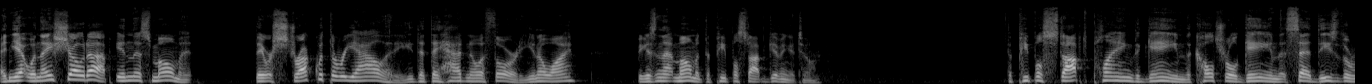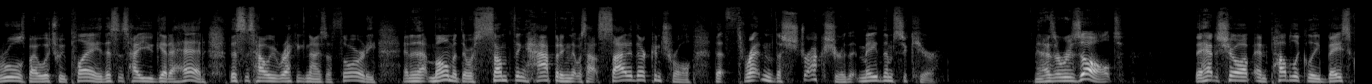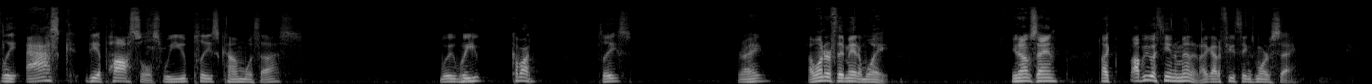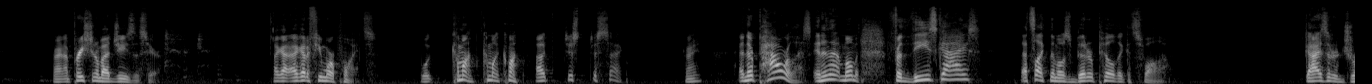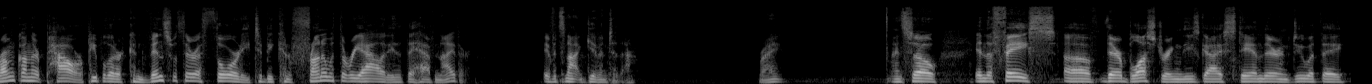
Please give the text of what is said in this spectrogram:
And yet, when they showed up in this moment, they were struck with the reality that they had no authority. You know why? Because in that moment, the people stopped giving it to them. The people stopped playing the game, the cultural game that said, these are the rules by which we play. This is how you get ahead. This is how we recognize authority. And in that moment, there was something happening that was outside of their control that threatened the structure that made them secure. And as a result, they had to show up and publicly basically ask the apostles, Will you please come with us? Will, will you come on, please? Right? I wonder if they made them wait. You know what I'm saying? Like, I'll be with you in a minute. I got a few things more to say. Right? I'm preaching about Jesus here. I got, I got a few more points. Well, come on, come on, come on. Uh, just, just a sec. Right? And they're powerless. And in that moment, for these guys, that's like the most bitter pill they could swallow guys that are drunk on their power, people that are convinced with their authority to be confronted with the reality that they have neither if it's not given to them. Right? And so, in the face of their blustering, these guys stand there and do what they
